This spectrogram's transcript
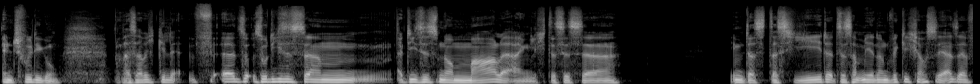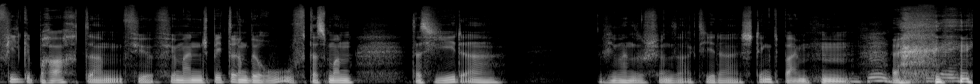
Entschuldigung. Was habe ich gelernt? Äh, so, so, dieses, ähm, dieses Normale eigentlich. Das ist äh, eben das, das jeder, das hat mir dann wirklich auch sehr, sehr viel gebracht ähm, für, für meinen späteren Beruf, dass man, dass jeder wie man so schön sagt, jeder stinkt beim Hm. Mhm. Okay.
